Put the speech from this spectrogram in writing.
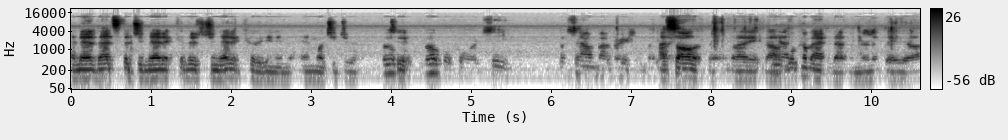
and then that's the genetic. There's genetic coding in in what you do. Vocal, vocal cords. See, sound vibration. But I saw it. Though. Like, uh, Yeah. We'll come back to that in a minute. They, uh,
